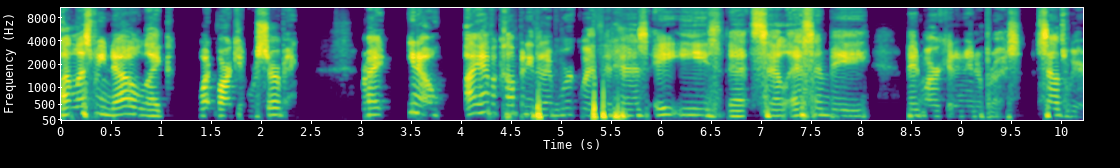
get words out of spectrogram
unless we know like what market we're serving, right? You know, I have a company that I work with that has AEs that sell SMB, mid market, and enterprise. Sounds weird,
